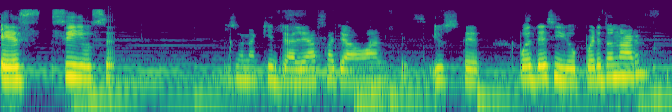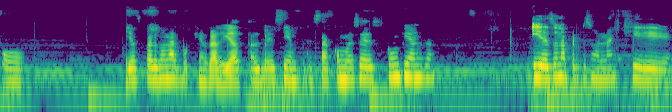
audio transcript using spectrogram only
es si usted es una persona que ya le ha fallado antes y usted pues decidió perdonar o es perdonar porque en realidad tal vez siempre está como esa desconfianza y es una persona que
